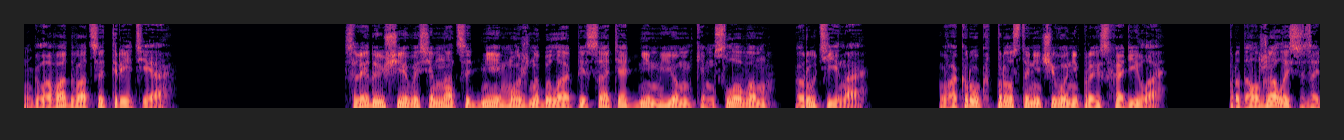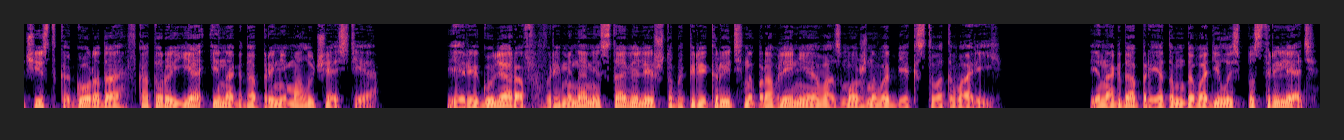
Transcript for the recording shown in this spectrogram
Глава 23. Следующие 18 дней можно было описать одним емким словом «рутина». Вокруг просто ничего не происходило. Продолжалась зачистка города, в которой я иногда принимал участие. И регуляров временами ставили, чтобы перекрыть направление возможного бегства тварей. Иногда при этом доводилось пострелять,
